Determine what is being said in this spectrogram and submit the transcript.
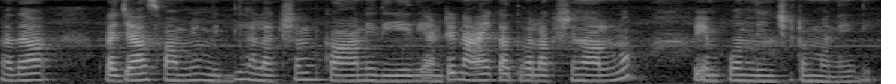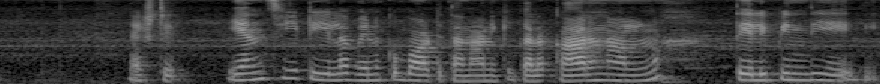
ప్రజా ప్రజాస్వామ్యం విద్యా లక్ష్యం కానిది ఏది? అంటే నాయకత్వ లక్షణాలను పెంపొందించడం అనేది. నెక్స్ట్ ఎన్సిటీల వెనుకబాటుతనానికి గల కారణాలను తెలిపింది ఏది?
